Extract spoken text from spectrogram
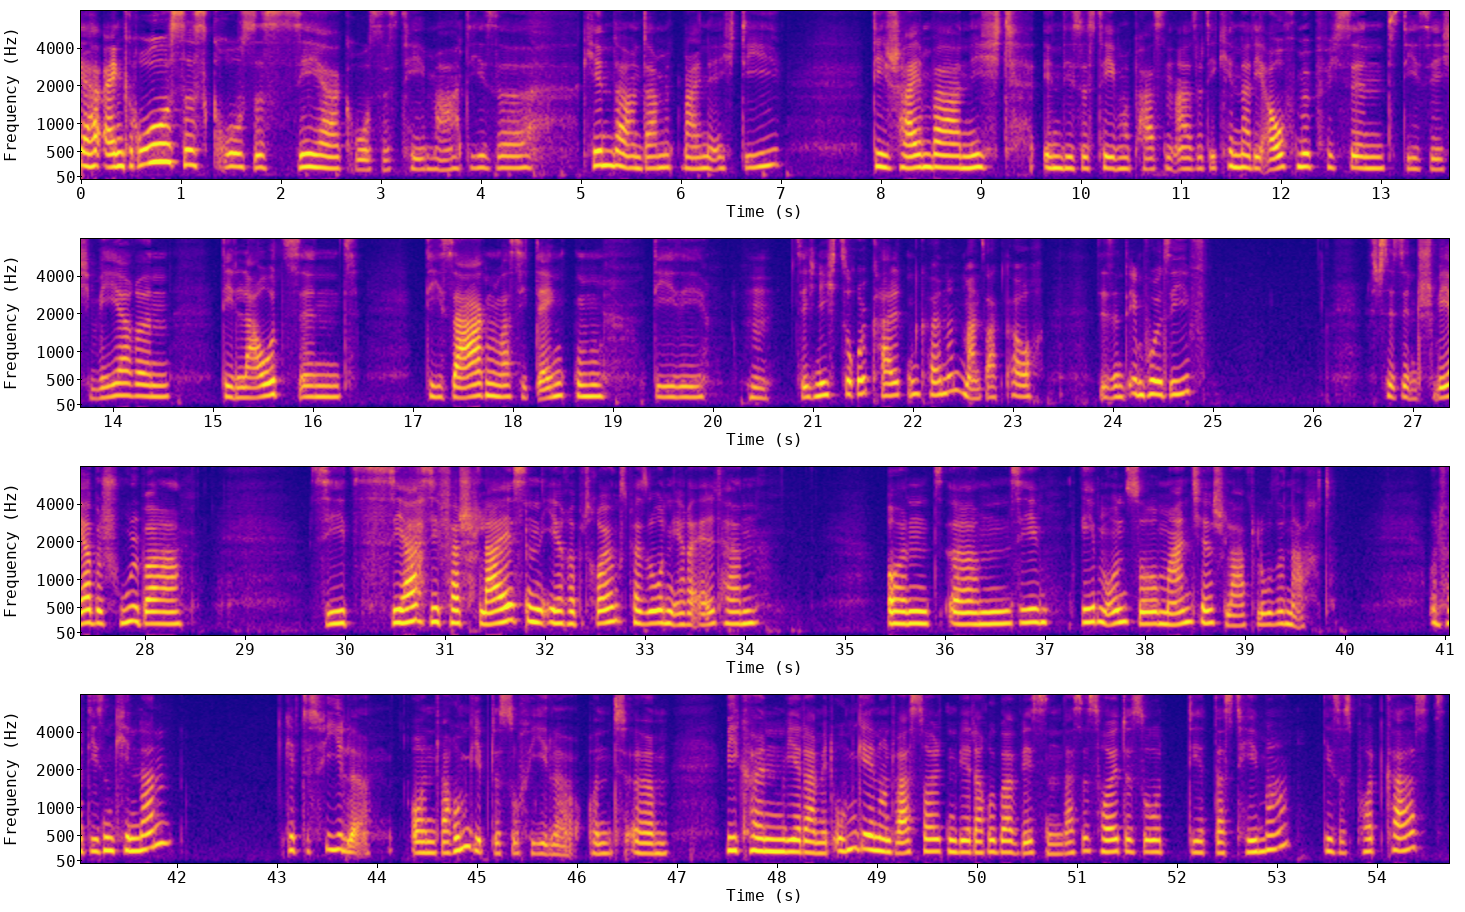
Ja, ein großes, großes, sehr großes Thema. Diese Kinder, und damit meine ich die, die scheinbar nicht in die Systeme passen. Also die Kinder, die aufmüpfig sind, die sich wehren, die laut sind, die sagen, was sie denken, die hm, sich nicht zurückhalten können. Man sagt auch, sie sind impulsiv, sie sind schwer beschulbar, Sie, ja, sie verschleißen ihre Betreuungspersonen, ihre Eltern und ähm, sie geben uns so manche schlaflose Nacht. Und von diesen Kindern gibt es viele. Und warum gibt es so viele? Und ähm, wie können wir damit umgehen und was sollten wir darüber wissen? Das ist heute so die, das Thema dieses Podcasts.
